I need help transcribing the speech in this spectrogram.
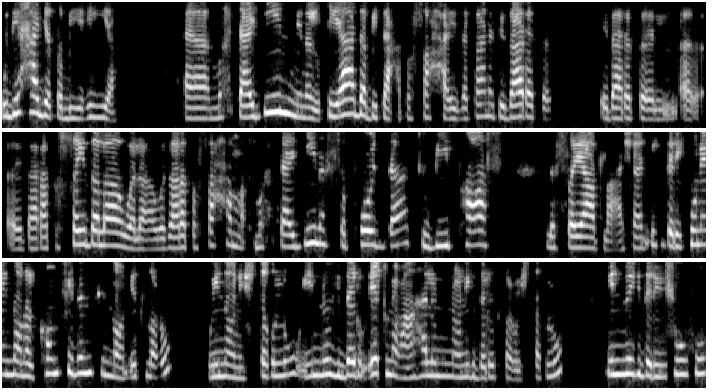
ودي حاجة طبيعية. آه، محتاجين من القيادة بتاعة الصحة. إذا كانت إدارة إدارة آه، إدارات الصيدلة ولا وزارة الصحة محتاجين ال support ده to be passed للصيادلة عشان يقدر يكون عندهم الكونفيدنس إنهم يطلعوا وإنهم يشتغلوا وإنه يقدروا يقنعوا أهلهم إنهم يقدروا يطلعوا يشتغلوا إنه يقدروا يشوفوا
